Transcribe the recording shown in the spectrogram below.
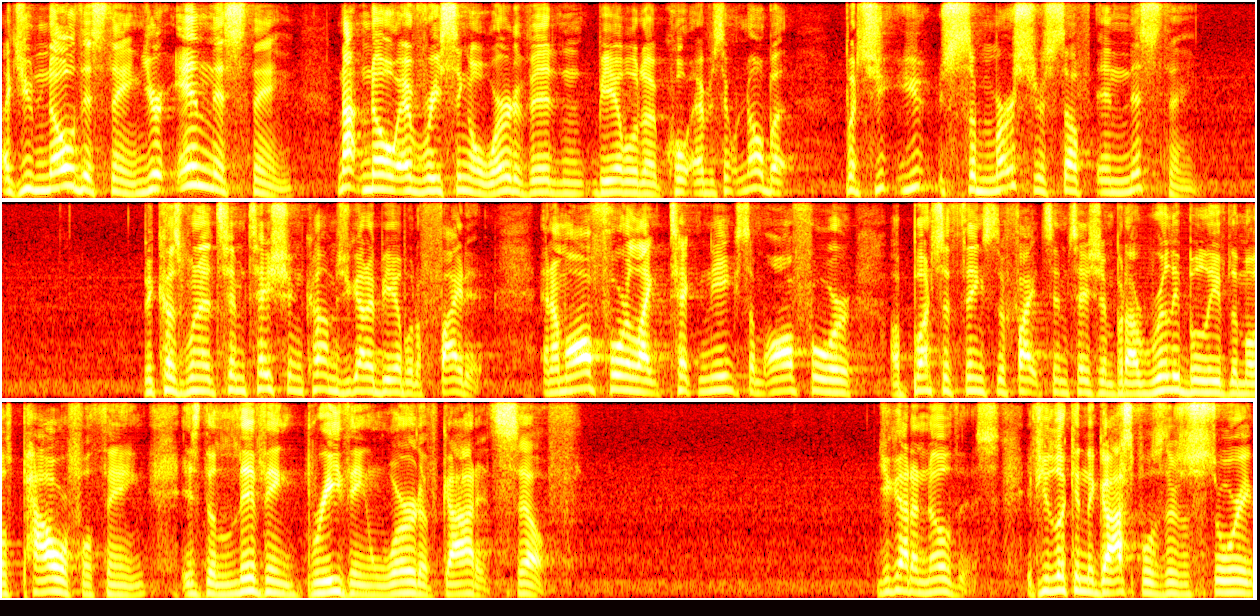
Like you know this thing, you're in this thing. Not know every single word of it and be able to quote every single no, but but you, you submerge yourself in this thing. Because when a temptation comes, you got to be able to fight it. And I'm all for like techniques, I'm all for a bunch of things to fight temptation, but I really believe the most powerful thing is the living, breathing Word of God itself. You got to know this. If you look in the Gospels, there's a story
